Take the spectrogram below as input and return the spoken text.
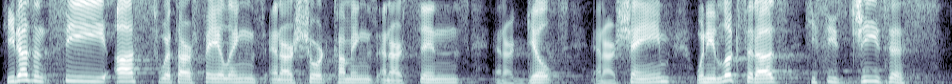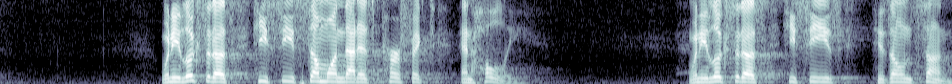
He doesn't see us with our failings and our shortcomings and our sins and our guilt and our shame. When He looks at us, He sees Jesus. When he looks at us, he sees someone that is perfect and holy. When he looks at us, he sees his own son,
